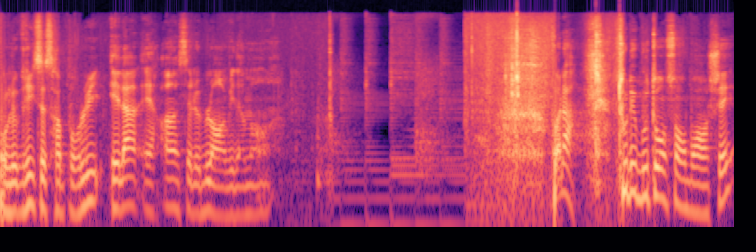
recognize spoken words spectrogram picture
Donc le gris ce sera pour lui, et là R1 c'est le blanc évidemment. Voilà, tous les boutons sont branchés.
